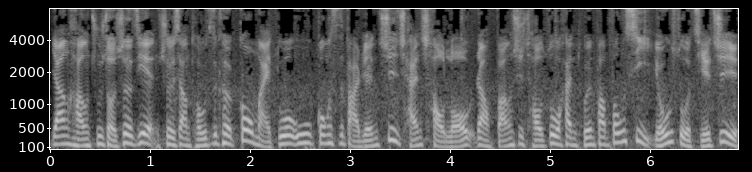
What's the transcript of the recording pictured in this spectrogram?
央行出手射箭，射向投资客购买多屋，公司法人置产炒楼，让房市炒作和囤房风气有所节制。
